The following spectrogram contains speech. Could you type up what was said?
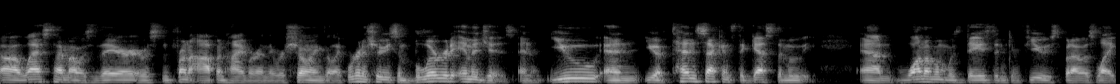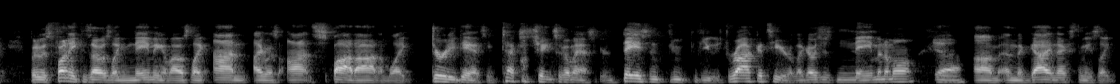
uh, last time I was there, it was in front of Oppenheimer, and they were showing they're like, we're going to show you some blurred images, and you and you have 10 seconds to guess the movie. And one of them was dazed and confused, but I was like, but it was funny because I was like naming them. I was like on, I was on spot on. I'm like Dirty Dancing, Texas Chainsaw Massacre, Dazed and Confused, Rocketeer. Like I was just naming them all. yeah. Um, and the guy next to me is like,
